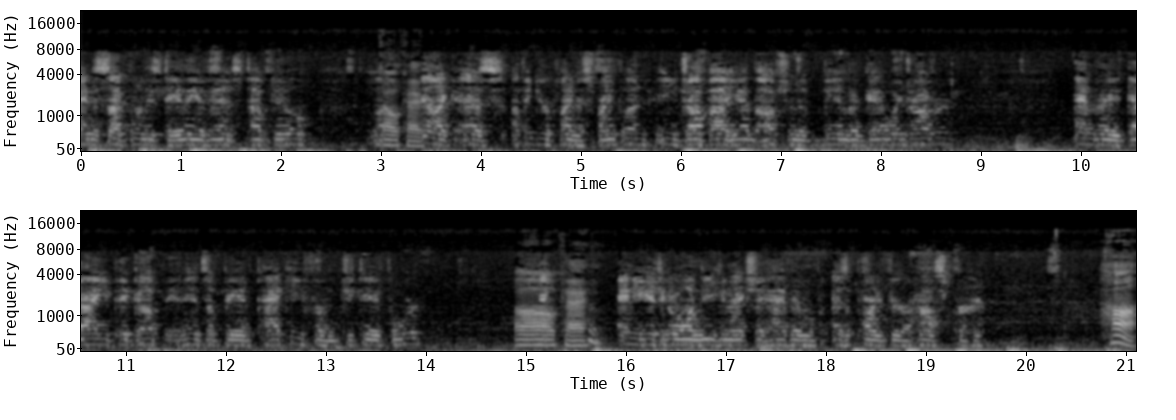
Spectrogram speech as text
and it's like one of these daily events type deal. Like, Okay. Yeah, like as I think you were playing as Franklin, you drop out, you have the option of being the getaway driver, and the guy you pick up it ends up being Packie from GTA 4, Oh, okay. and you get to go on. You can actually have him as a part of your house crew. Huh.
